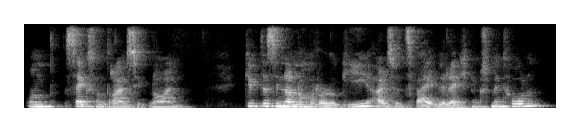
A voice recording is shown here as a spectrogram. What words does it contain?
und 36,9. Gibt es in der Numerologie also zwei Berechnungsmethoden?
